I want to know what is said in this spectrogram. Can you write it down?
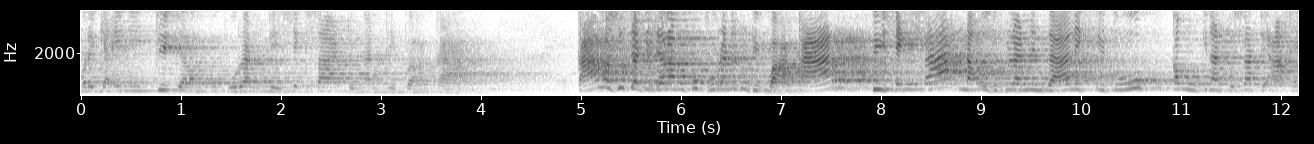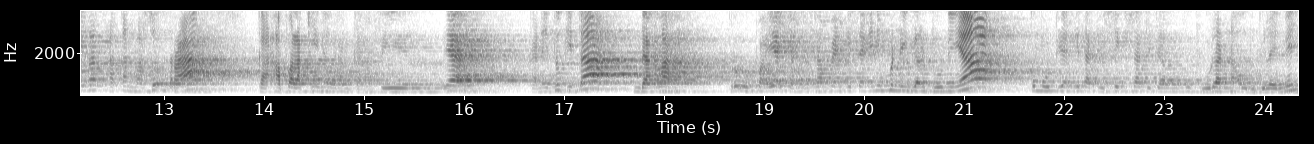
mereka ini di dalam kuburan disiksa dengan dibakar. Kalau sudah di dalam kuburan itu dibakar, disiksa, naudzubillah min dzalik itu kemungkinan besar di akhirat akan masuk neraka, apalagi ini orang kafir, ya. Kan itu kita hendaklah berupaya jangan sampai kita ini meninggal dunia kemudian kita disiksa di dalam kuburan naudzubillah min.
